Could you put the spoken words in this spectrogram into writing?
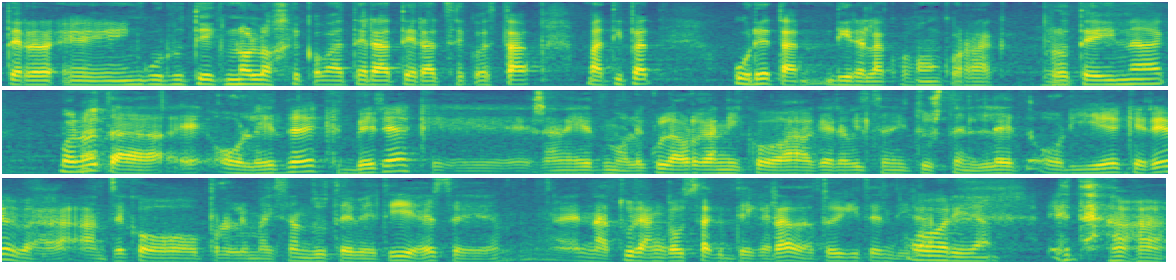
ter, e, inguru teknologiko batera ateratzeko, ez da batipat uretan direlako egonkorrak. Mm. Proteinak Bueno, eta e, OLEDek bereak, e, esan eget molekula organikoak erabiltzen dituzten LED horiek ere, ba, antzeko problema izan dute beti, ez? E, naturan gauzak degradatu egiten dira. Hori da. Eta,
